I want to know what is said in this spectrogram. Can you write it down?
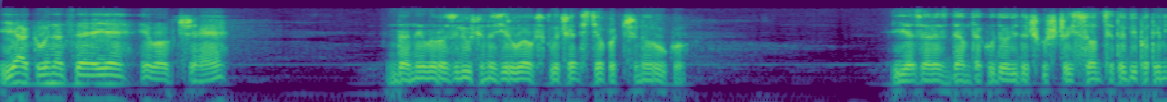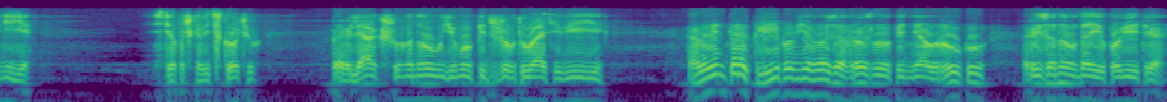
Як ви на це є і вовче? Данило розлючено зірвав з плеча Стьопоччину руку. Я зараз дам таку довідочку, що й сонце тобі потемніє. Стьопочка відскочив, переляк шугонув йому під жовтуваті вії, але він перекліпав його, загрозливо підняв руку, ризонув нею повітря.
